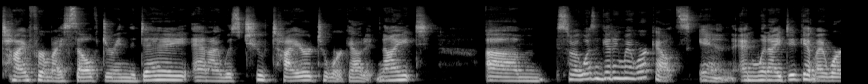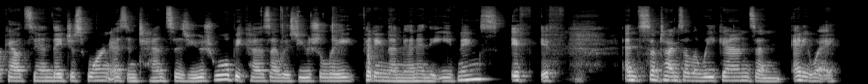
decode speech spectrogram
time for myself during the day and I was too tired to work out at night. Um, so I wasn't getting my workouts in. And when I did get my workouts in, they just weren't as intense as usual because I was usually fitting them in in the evenings, if if and sometimes on the weekends. And anyway,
